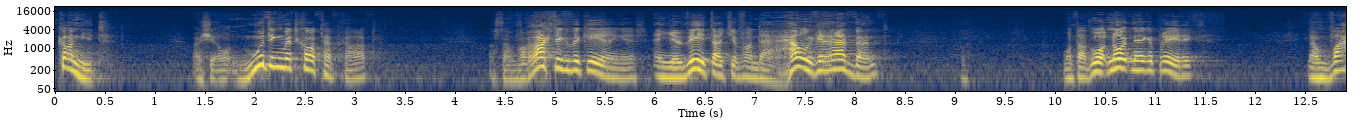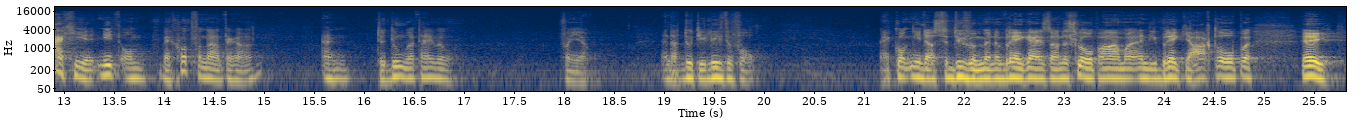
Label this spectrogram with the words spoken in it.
kan niet. Als je een ontmoeting met God hebt gehad, als dat een waarachtige bekering is en je weet dat je van de hel gered bent, want dat wordt nooit meer gepredikt, dan waag je het niet om bij God vandaan te gaan en te doen wat Hij wil van jou. En dat doet hij liefdevol. Hij komt niet als de duvel met een breekijzer aan de sloophamer en die breekt je hart open. Hé, hey,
